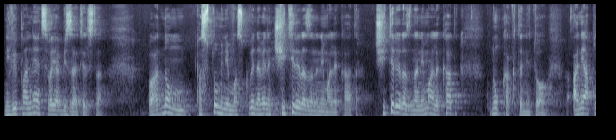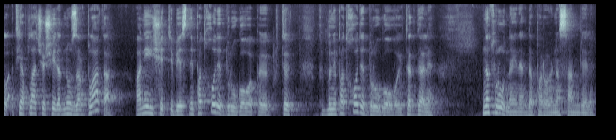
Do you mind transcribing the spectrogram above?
не выполняют свои обязательства. В одном посту мне в Москве, наверное, четыре раза нанимали кадр. Четыре раза нанимали кадр, ну как-то не то. Они опла ты оплачиваешь одну зарплату, они ищут тебе, если не подходит другого, не подходит другого и так далее. Но трудно иногда порой на самом деле.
